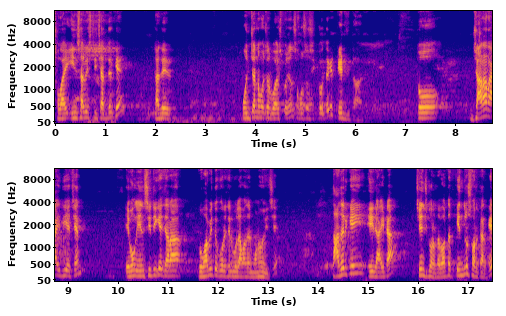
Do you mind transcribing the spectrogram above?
সবাই ইন সার্ভিস টিচারদেরকে তাদের পঞ্চান্ন বছর বয়স পর্যন্ত সমস্ত শিক্ষকদেরকে টেট দিতে হবে। তো যারা রায় দিয়েছেন এবং এনসিটিকে যারা প্রভাবিত করেছেন বলে আমাদের মনে হয়েছে, তাদেরকেই এই রায়টা চেঞ্জ করাতে হবে। অর্থাৎ কেন্দ্র সরকারকে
